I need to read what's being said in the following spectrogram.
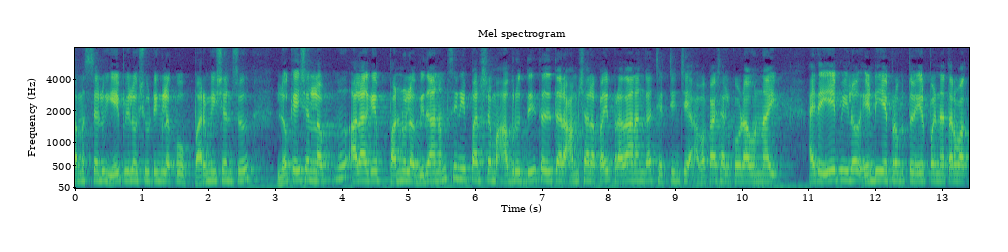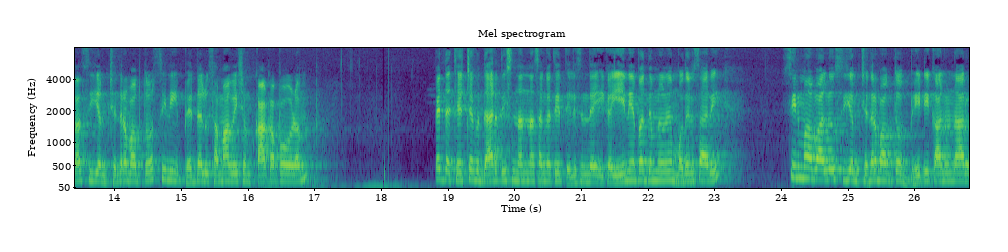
సమస్యలు ఏపీలో షూటింగ్లకు పర్మిషన్స్ లొకేషన్లను అలాగే పన్నుల విధానం సినీ పరిశ్రమ అభివృద్ధి తదితర అంశాలపై ప్రధానంగా చర్చించే అవకాశాలు కూడా ఉన్నాయి. అయితే ఏపీలో ఎన్డీఏ ప్రభుత్వం ఏర్పడిన తర్వాత సీఎం చంద్రబాబుతో సినీ పెద్దలు సమావేశం కాకపోవడం పెద్ద చర్చకు దారితీసిందన్న సంగతి తెలిసిందే. ఇక ఈ నేపథ్యంలోనే మొదటిసారి సినిమా వాళ్ళు సీఎం చంద్రబాబుతో భేటీ కానున్నారు.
